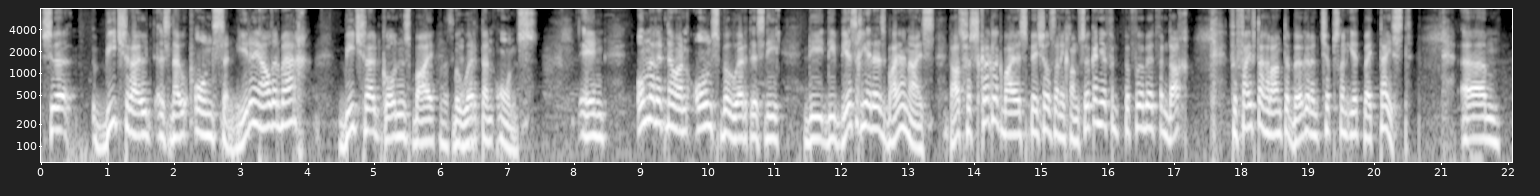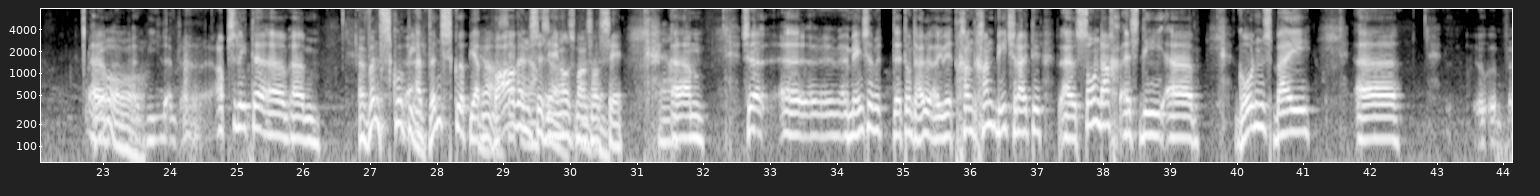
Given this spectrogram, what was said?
So Beach Road is nou ons sin. Hier in Helderberg, Beach Road Gardens Bay Dis behoort aan ons. En omdat dit nou aan ons behoort is die die die besighede is baie nice. Daar's verskriklik baie specials aan die gang. So kan jy byvoorbeeld vandag vir R50 'n burger en chips gaan eet by Taste. Ehm um, Jo. absolute ehm um, 'n Winskoopie. 'n winskoop ja, Ja, bargain seker, ja. soos die Ja. Engelsman sal sê. ja. Ehm um, So uh mense moet dit onthou, jy weet, gaan gaan beach road toe. Uh, Sondag is die uh Gordons Bay uh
